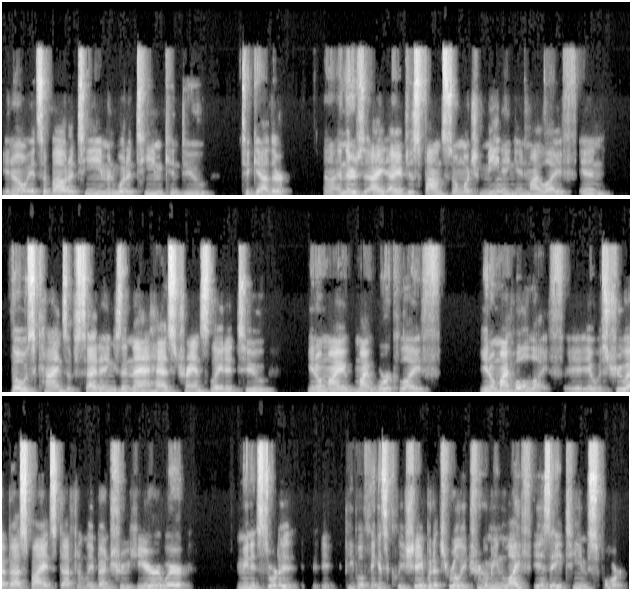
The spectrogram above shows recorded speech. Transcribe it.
You know, it's about a team and what a team can do together. Uh, and there's I I've just found so much meaning in my life in those kinds of settings and that has translated to you know my my work life you know my whole life. It, it was true at best buy. It's definitely been true here where i mean it's sort of it, people think it's cliche but it's really true. I mean life is a team sport.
